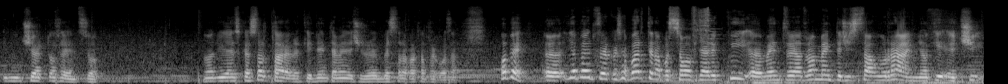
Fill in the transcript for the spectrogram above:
In un certo senso non riesco a saltare perché evidentemente ci dovrebbe stare qualche altra cosa. Vabbè eh, io penso che questa parte la possiamo finire qui eh, mentre naturalmente ci sta un ragno che eh, ci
